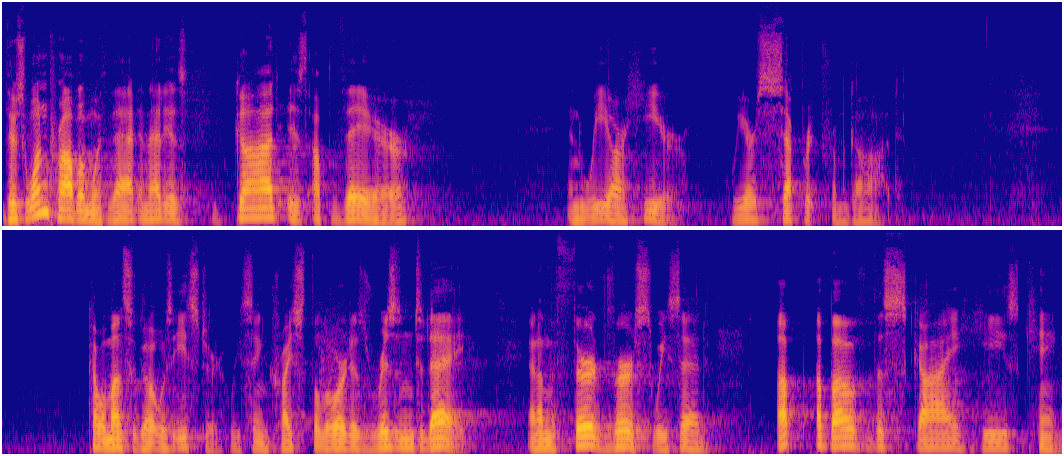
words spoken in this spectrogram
there's one problem with that, and that is God is up there and we are here. We are separate from God. A couple months ago, it was Easter. We sing, Christ the Lord is risen today. And on the third verse, we said, Up above the sky, he's king.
